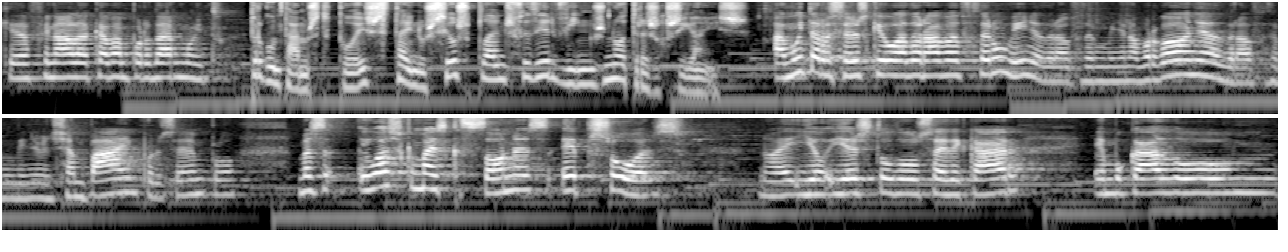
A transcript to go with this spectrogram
que afinal acabam por dar muito. Perguntámos depois se tem nos seus planos fazer vinhos noutras regiões. Há muitas regiões que eu adorava fazer um vinho, adorava fazer um vinho na Borgonha, adorava fazer um vinho em Champagne, por exemplo, mas eu acho que mais que zonas é pessoas, não é? E, e este todo o Sedecar é um bocado hum,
